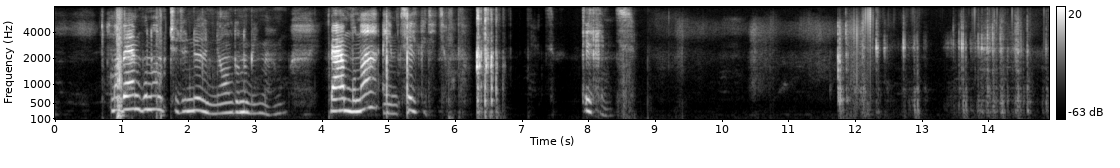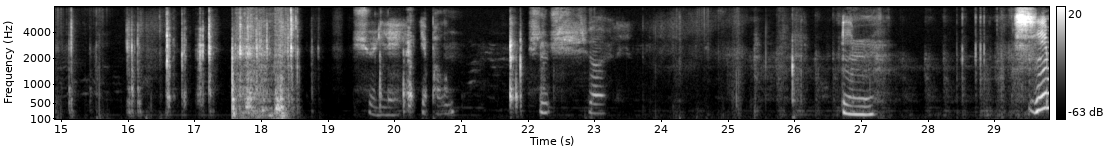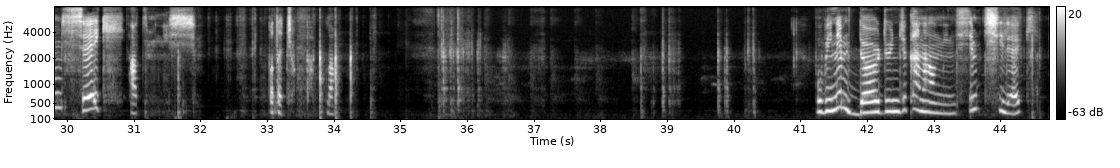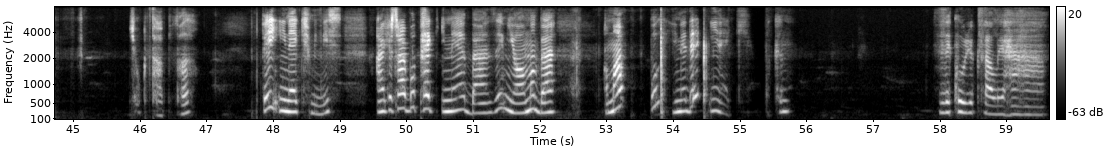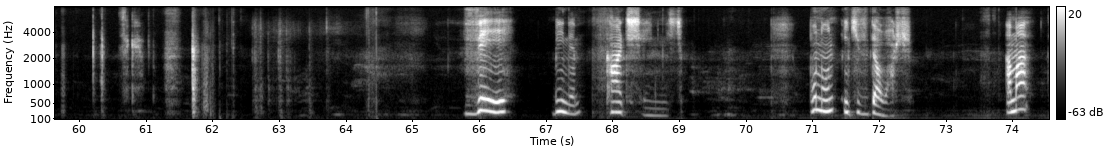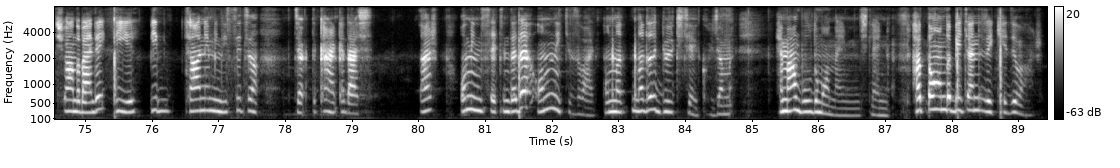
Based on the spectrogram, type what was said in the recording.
Ama ben bunun türünün ne olduğunu bilmiyorum. Ben buna em, tilki diyeceğim. Tilkimiz. Şöyle yapalım. Şunu şöyle. Em, Şimşek atmış. Bu da çok tatlı. Bu benim dördüncü kanal minişim Çilek. Çok tatlı. Ve inek miniş. Arkadaşlar bu pek ineğe benzemiyor ama ben ama bu yine de inek. Bakın. Size kuyruk sallıyor. Ha ha. Şaka yaptım. Benim kaç şeymiş. Bunun ikizi de var. Ama şu anda bende değil. Bir tane mini set alacaktık arkadaşlar. O mini setinde de onun ikizi var. Onun adına da gül çiçeği koyacağım. Hemen buldum onların minişlerini. Hatta onda bir tane de kedi var.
